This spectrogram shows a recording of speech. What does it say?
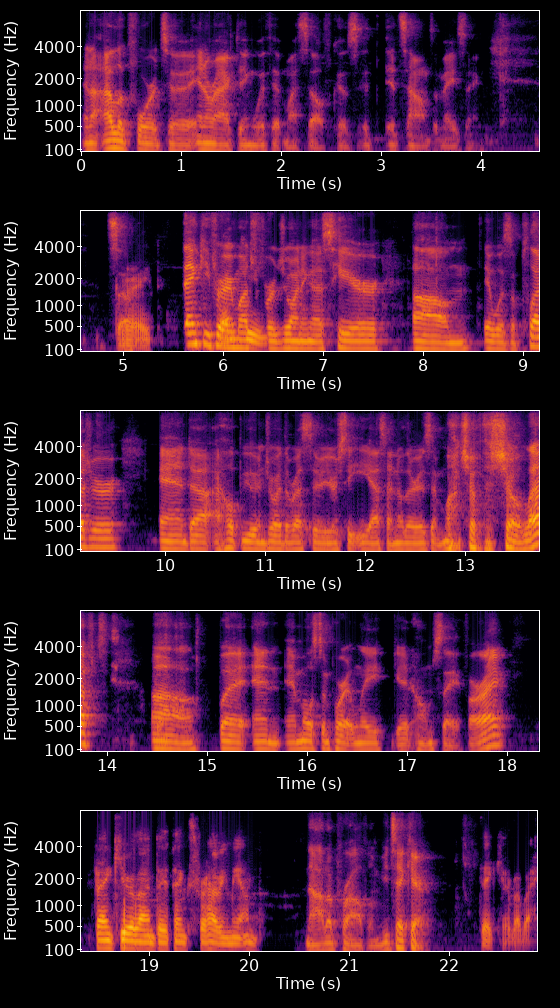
and i look forward to interacting with it myself because it, it sounds amazing so Great. thank you very Thank much you. for joining us here um it was a pleasure and uh, i hope you enjoy the rest of your ces i know there isn't much of the show left uh but and and most importantly get home safe all right? Thank you alante. Thanks for having me on. Not a problem. You take care. Take care. Bye-bye.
